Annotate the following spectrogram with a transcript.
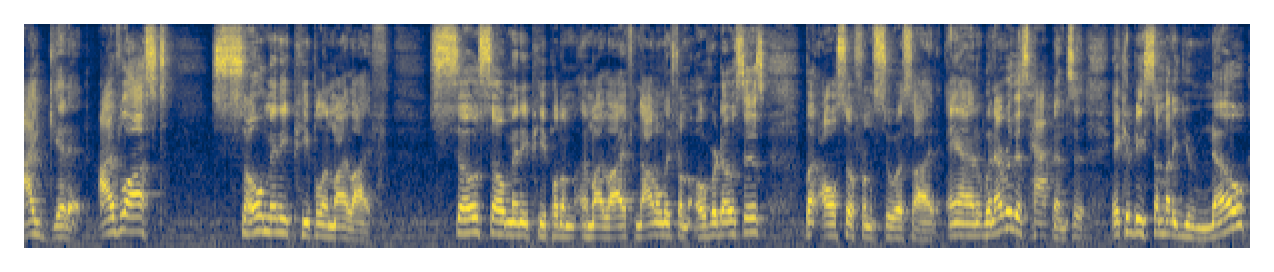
I get it. I've lost so many people in my life so, so many people in my life, not only from overdoses, but also from suicide. And whenever this happens, it, it, could be somebody you know,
